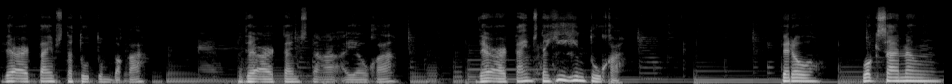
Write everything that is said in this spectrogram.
There are times na tutumba ka. There are times na aayaw ka. There are times na hihinto ka. Pero wag sanang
